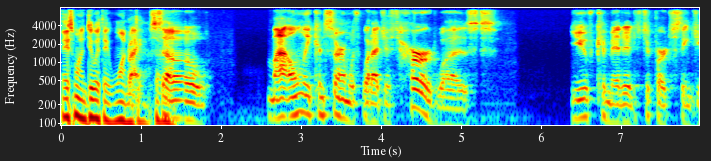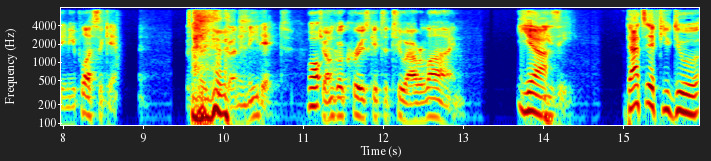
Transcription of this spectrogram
They just want to do what they want right. to do. So, so my only concern with what I just heard was you've committed to purchasing Genie Plus again because you're going to need it. Well, Jungle Cruise gets a two-hour line. Yeah. Easy. That's if you do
